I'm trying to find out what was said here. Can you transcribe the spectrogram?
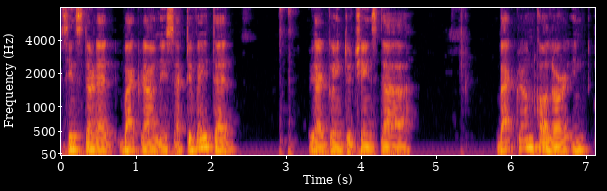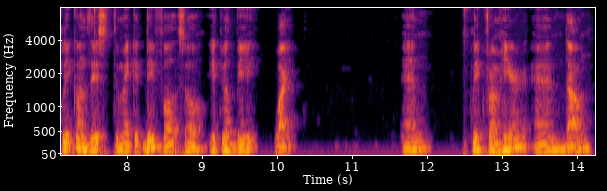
Since the red background is activated, we are going to change the background color and click on this to make it default so it will be white. And click from here and down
